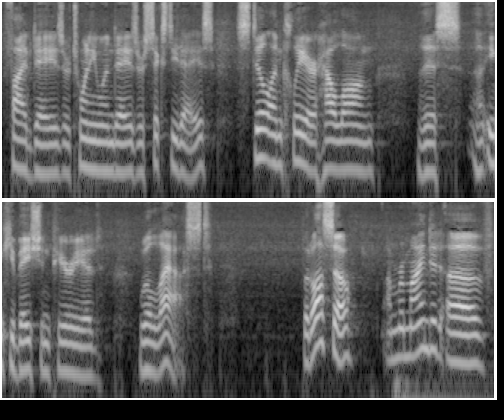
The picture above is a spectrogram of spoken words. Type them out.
five days or 21 days or 60 days. Still unclear how long this uh, incubation period will last. But also, I'm reminded of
